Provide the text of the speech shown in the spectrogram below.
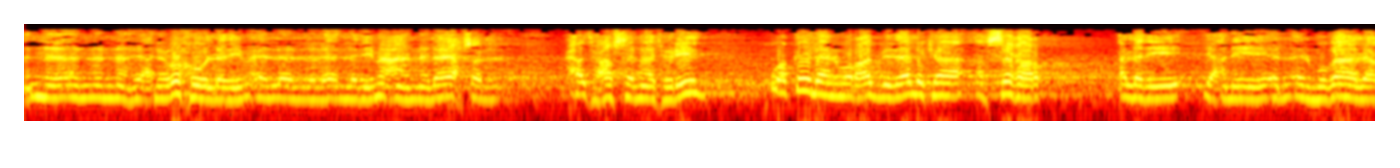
ان أنه يعني رخو الذي الذي معه انه لا يحصل تحصل ما تريد. وقيل المراد بذلك الصغر. الذي يعني المبالغ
